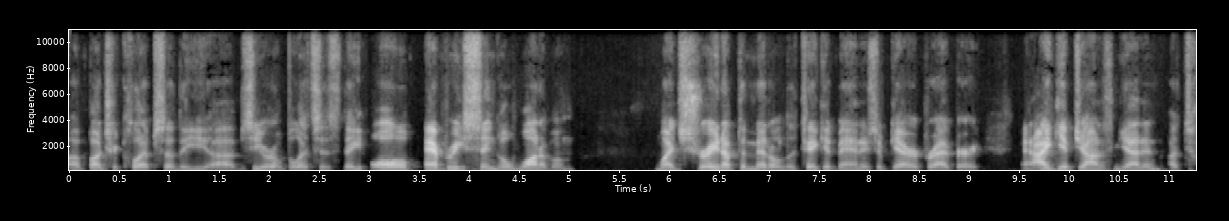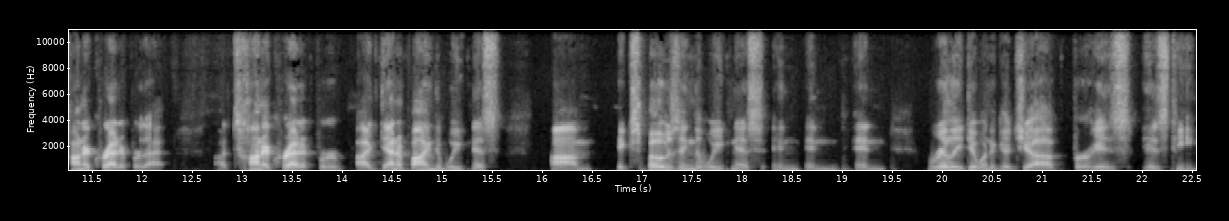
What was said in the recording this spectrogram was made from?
a, bunch of clips of the uh, zero blitzes. They all, every single one of them, went straight up the middle to take advantage of Garrett Bradbury. And I give Jonathan Gannon a ton of credit for that. A ton of credit for identifying the weakness, um, exposing the weakness, and and and really doing a good job for his his team.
